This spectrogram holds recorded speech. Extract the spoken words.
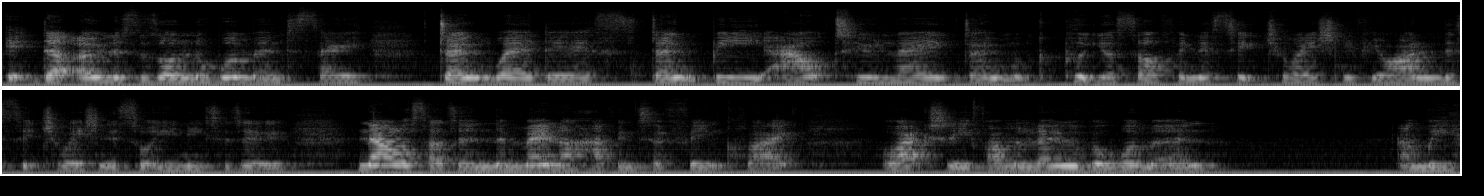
it the onus is on the woman to say don't wear this don't be out too late don't put yourself in this situation if you are in this situation is what you need to do now all of a sudden the men are having to think like oh actually if i'm alone with a woman and we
